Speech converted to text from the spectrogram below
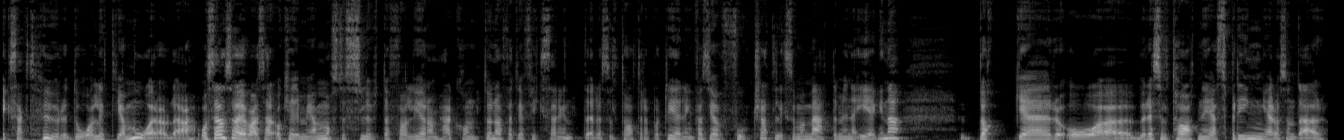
exakt hur dåligt jag mår av det. Och sen så har jag varit så här, okej, okay, men jag måste sluta följa de här kontona för att jag fixar inte resultatrapportering. Fast jag fortsatt liksom att mäta mina egna böcker och resultat när jag springer och sånt där.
